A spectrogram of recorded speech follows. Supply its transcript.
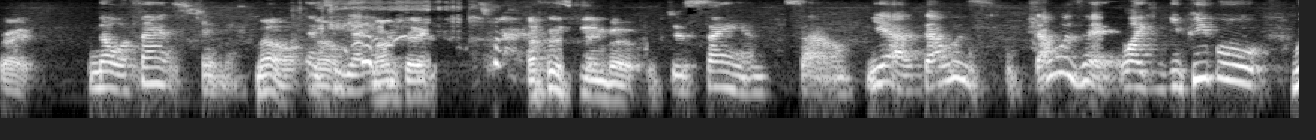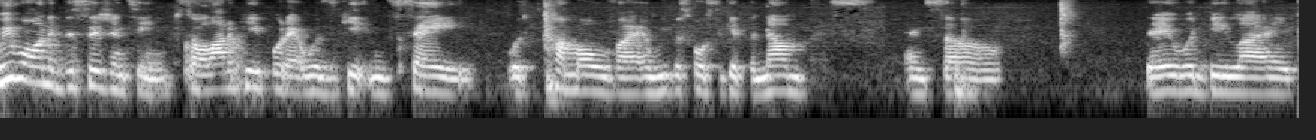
Right. No offense, Jimmy. No, no. I'm, I'm the same boat. Just saying. So yeah, that was that was it. Like you people, we were on a decision team, so a lot of people that was getting saved would come over, and we were supposed to get the numbers, and so they would be like,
